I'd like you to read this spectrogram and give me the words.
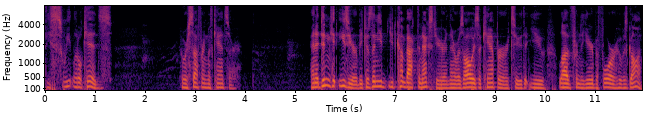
these sweet little kids who are suffering with cancer. And it didn't get easier because then you'd, you'd come back the next year and there was always a camper or two that you loved from the year before who was gone.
